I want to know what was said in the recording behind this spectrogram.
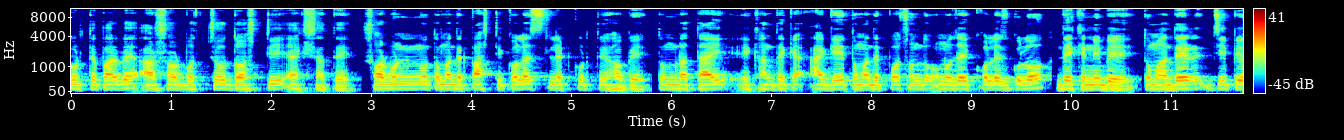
করতে পারবে আর সর্বোচ্চ দশটি একসাথে। সর্বনিম্ন তোমাদের পাঁচটি কলেজ সিলেক্ট করতে হবে। তোমরা তাই এখান থেকে আগে তোমাদের পছন্দ অনুযায়ী কলেজগুলো দেখে নেবে। তোমাদের জিপে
